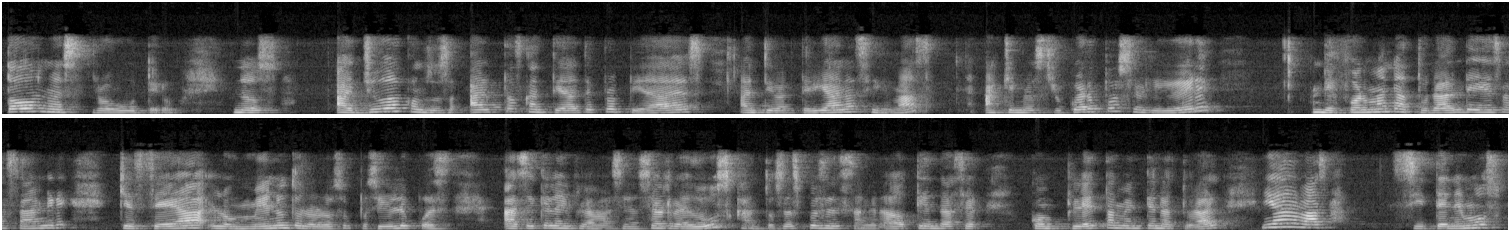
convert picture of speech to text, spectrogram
todo nuestro útero. Nos ayuda con sus altas cantidades de propiedades antibacterianas y demás a que nuestro cuerpo se libere de forma natural de esa sangre que sea lo menos doloroso posible, pues hace que la inflamación se reduzca, entonces pues el sangrado tiende a ser completamente natural y además si tenemos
